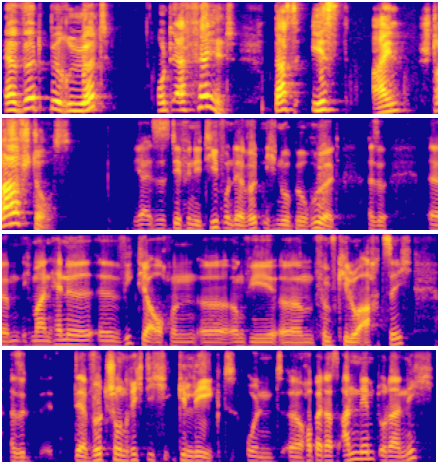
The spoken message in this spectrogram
Er wird berührt und er fällt. Das ist ein Strafstoß. Ja, es ist definitiv und er wird nicht nur berührt. Also ähm, ich meine, Henne äh, wiegt ja auch ein, äh, irgendwie ähm, 5 Kilo 80. Also der wird schon richtig gelegt. Und äh, ob er das annimmt oder nicht,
